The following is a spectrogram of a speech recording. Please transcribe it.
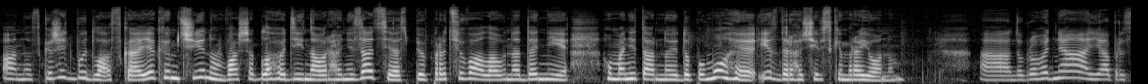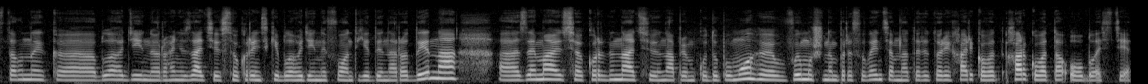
Анна, скажіть, будь ласка, яким чином ваша благодійна організація співпрацювала у наданні гуманітарної допомоги із Дергачівським районом? Доброго дня. Я представник е, благодійної організації Всеукраїнський благодійний фонд Єдина родина. Е, Займаюся координацією напрямку допомоги вимушеним переселенцям на території Харкова, Харкова та області.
